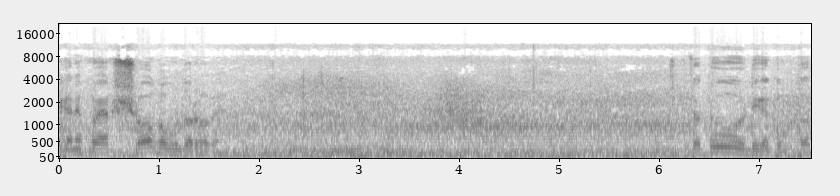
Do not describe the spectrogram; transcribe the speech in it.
এখানে কয়েকশো কবুতর হবে। চতুর্দিকে কবুতর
